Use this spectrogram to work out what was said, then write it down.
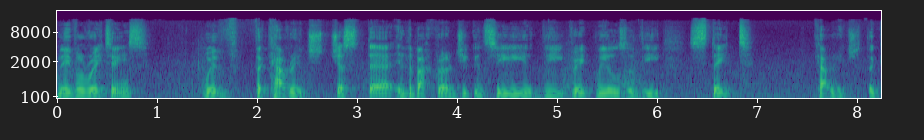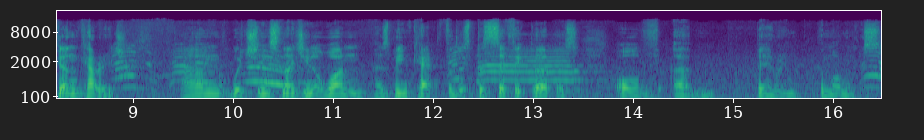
naval ratings with the carriage. Just there in the background, you can see the great wheels of the state carriage, the gun carriage, um, which since 1901 has been kept for the specific purpose of um, bearing the monarch's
